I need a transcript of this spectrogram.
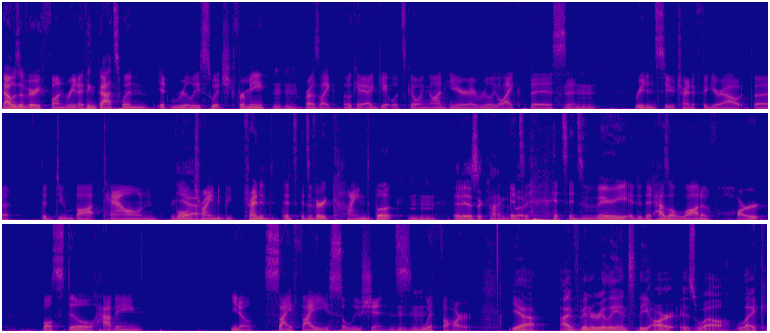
that was a very fun read. I think that's when it really switched for me, hmm where I was like, okay, I get what's going on here. I really like this, and hmm Reed and Sue trying to figure out the the Doombot town while Yeah. trying to be trying to. It's it's a very kind book. hmm It is a kind It's book. it's it's very it, it has a lot of heart while still having you know sci-fi solutions Mhm. with the heart. Yeah, I've been really into the art as well. Like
